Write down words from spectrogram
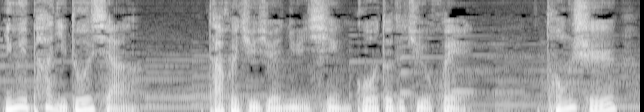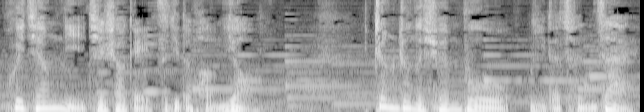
因为怕你多想，他会拒绝女性过多的聚会，同时会将你介绍给自己的朋友，郑重的宣布你的存在。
